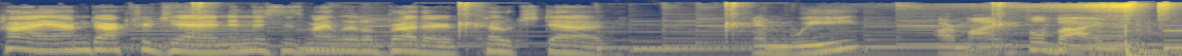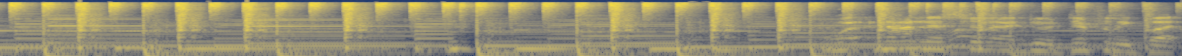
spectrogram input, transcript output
Hi, I'm Dr. Jen, and this is my little brother, Coach Doug. And we are Mindful Vibing. Well, not necessarily I do it differently, but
